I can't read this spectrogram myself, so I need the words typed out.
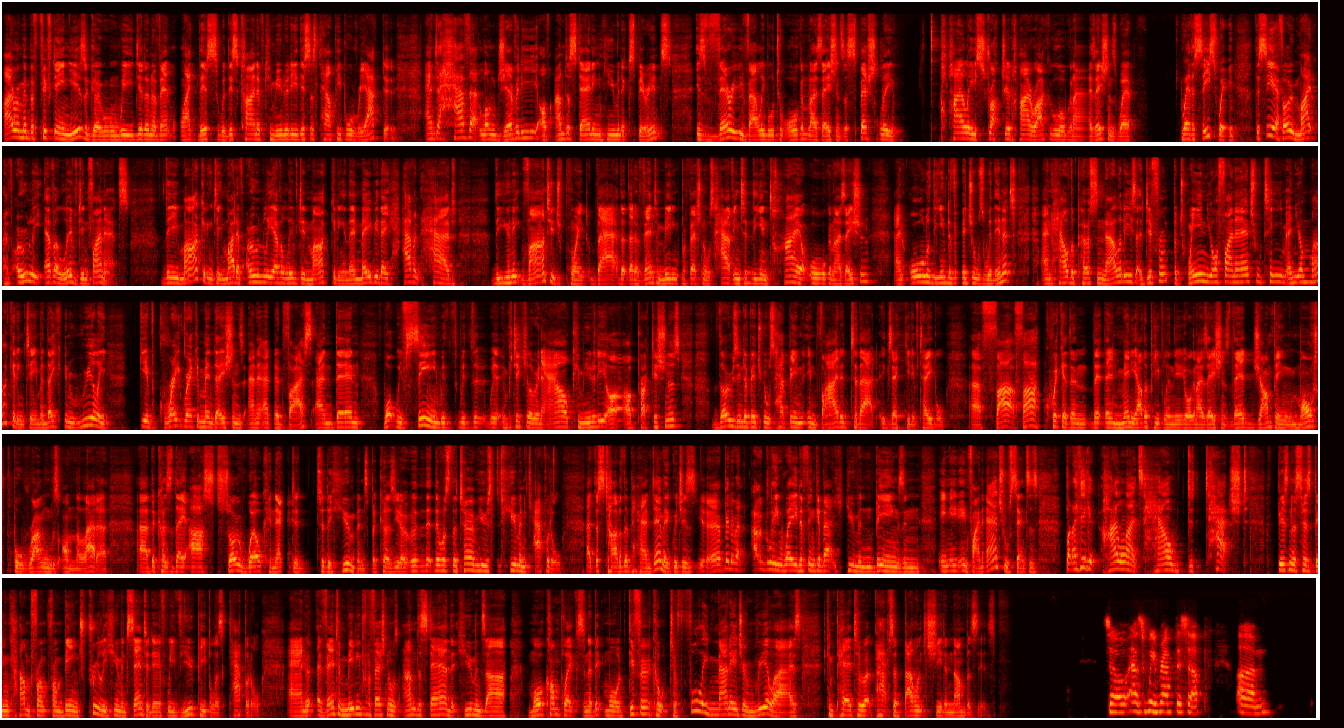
I remember 15 years ago when we did an event like this with this kind of community, this is how people reacted. And to have that longevity of understanding human experience is very valuable to organizations, especially highly structured hierarchical organizations where where the C-suite, the CFO might have only ever lived in finance. The marketing team might have only ever lived in marketing and then maybe they haven't had the unique vantage point that, that that event and meeting professionals have into the entire organization and all of the individuals within it and how the personalities are different between your financial team and your marketing team. And they can really give great recommendations and, and, advice. And then what we've seen with with, the, with in particular in our community of, of, practitioners, those individuals have been invited to that executive table uh, far far quicker than than many other people in the organizations. They're jumping multiple rungs on the ladder uh, because they are so well connected to the humans. Because you know th- there was the term used human capital at the start of the pandemic, which is you know, a bit of an ugly way to think about human beings in, in in financial senses. But I think it highlights how detached business has become from, from being truly human centered if we view people as capital. And event and meeting professionals understand that humans are more complex and a bit more difficult to fully manage and realize compared to perhaps a balance sheet of numbers is. So, as we wrap this up, um,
